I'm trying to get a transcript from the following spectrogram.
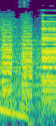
Woo!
